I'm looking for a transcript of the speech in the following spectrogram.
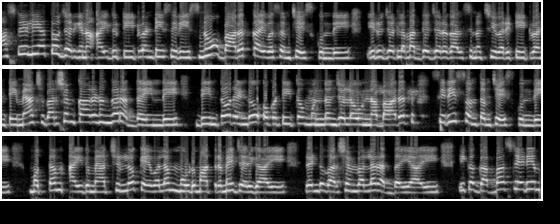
ఆస్ట్రేలియాతో జరిగిన ఐదు టీ ట్వంటీ సిరీస్ను భారత్ కైవసం చేసుకుంది. ఇరు జట్ల మధ్య జరగాల్సిన చివరి టీ ట్వంటీ మ్యాచ్ వర్షం కారణంగా రద్దయింది. దీంతో రెండు ఒకటితో ముందంజలో ఉన్న భారత్ సిరీస్ సొంతం చేసుకుంది. మొత్తం ఐదు మ్యాచ్ల్లో కేవలం మూడు మాత్రమే జరిగాయి. రెండు వర్షం వల్ల రద్దయ్యాయి. ఇక గబ్బా స్టేడియం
